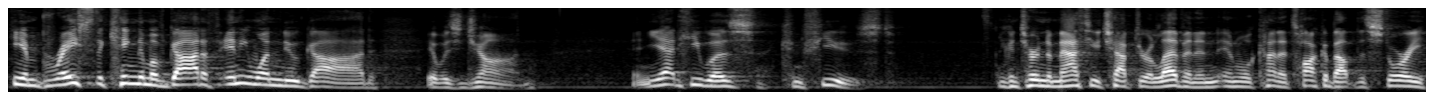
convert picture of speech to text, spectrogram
He embraced the kingdom of God. If anyone knew God, it was John. And yet he was confused. You can turn to Matthew chapter 11, and, and we'll kind of talk about the story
